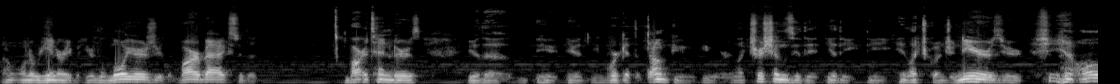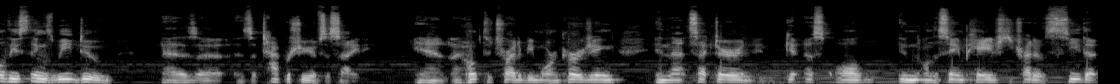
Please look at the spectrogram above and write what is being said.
I don't want to reiterate, but you're the lawyers, you're the barbacks, you're the bartenders, you're the you, you, you, work at the dump, you you are electricians, you're the you're the, the electrical engineers, you're you know all these things we do as a as a tapestry of society. And I hope to try to be more encouraging in that sector and, and get us all in on the same page to try to see that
